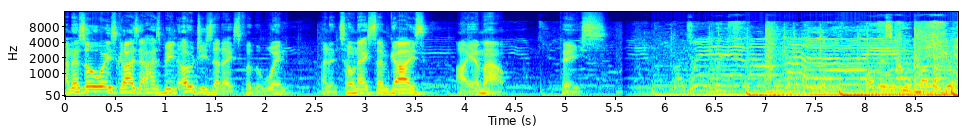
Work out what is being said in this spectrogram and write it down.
And as always, guys, it has been OGZX for the win. And until next time, guys, I am out. Peace. Waiting all my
